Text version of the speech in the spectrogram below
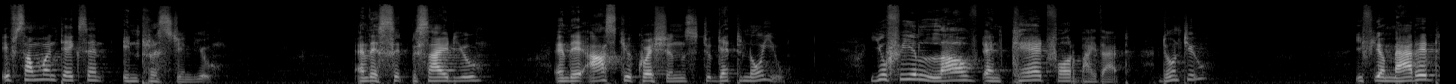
if someone takes an interest in you and they sit beside you and they ask you questions to get to know you. You feel loved and cared for by that, don't you? If you're married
